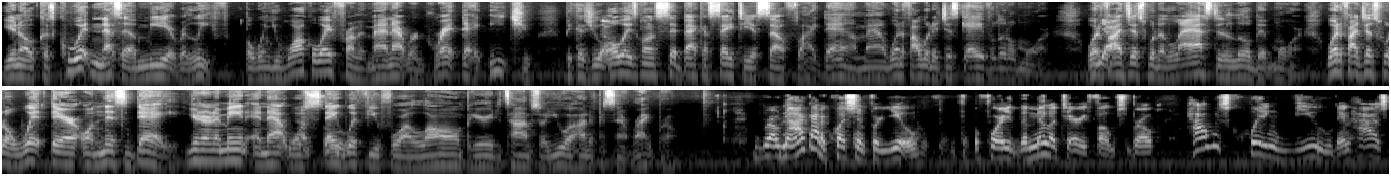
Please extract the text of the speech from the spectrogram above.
you know, because quitting that's an immediate relief. But when you walk away from it, man, that regret that eats you because you're always going to sit back and say to yourself, like, damn, man, what if I would have just gave a little more? What if I just would have lasted a little bit more? What if I just would have went there on this day? You know what I mean? And that will stay with you for a long period of time. So you are 100% right, bro. Bro, now I got a question for you, for the military folks, bro. How is quitting viewed and how is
